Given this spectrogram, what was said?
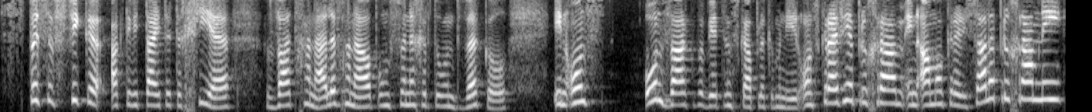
spesifieke aktiwiteite te gee wat gaan hulle gaan help om vinniger te ontwikkel. En ons Ons werk op 'n wetenskaplike manier. Ons skryf nie 'n program en almal kry dieselfde program nie.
